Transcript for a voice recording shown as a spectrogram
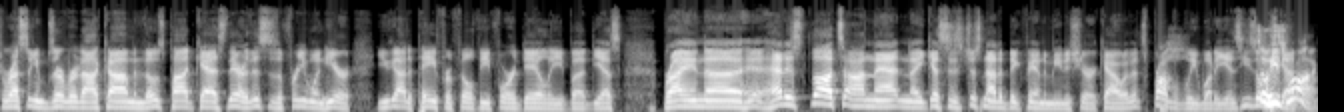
to WrestlingObserver.com and those podcasts there. This is a free one here. You got to pay for Filthy for daily. But yes, Bryan uh, had his thoughts on that, and I guess is just not a big fan of Mina Shirakawa. That's probably probably what he is. He's So he's got, wrong.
